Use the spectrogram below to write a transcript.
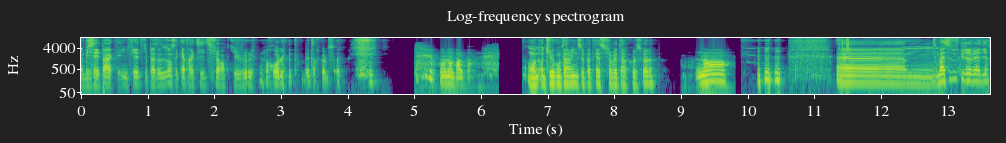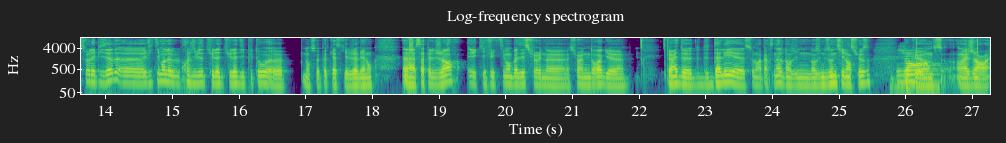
Et puis c'est pas une fillette qui passe à 12 ans, c'est quatre actrices différentes qui jouent le rôle dans Better Call Saul. On n'en parle pas. On, tu veux qu'on termine ce podcast sur Better Call Saul? Non. Euh, bah, c'est tout ce que j'avais à dire sur l'épisode. Euh, effectivement, le, prochain épisode, tu l'as, tu l'as dit plutôt euh, dans ce podcast qui est déjà bien long, euh, s'appelle Genre et qui est effectivement basé sur une sur une drogue euh, qui permet de, de- d'aller euh, selon un personnage dans une dans une zone silencieuse. Genre, Donc, euh, on ouais, genre, ouais.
